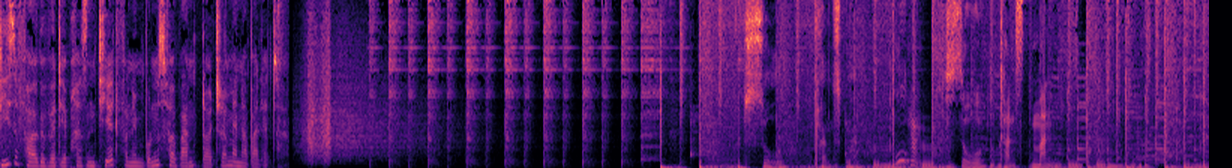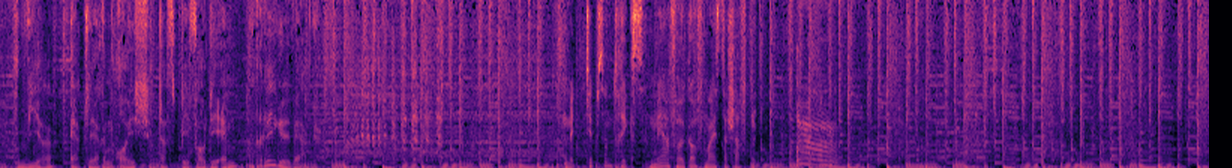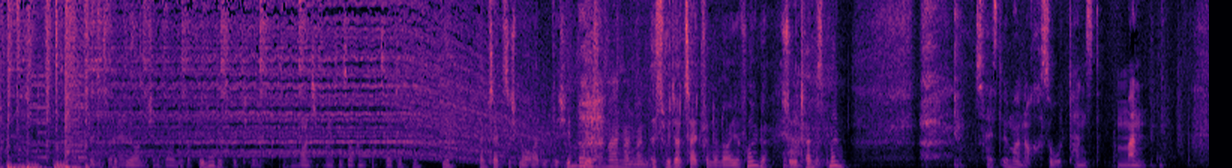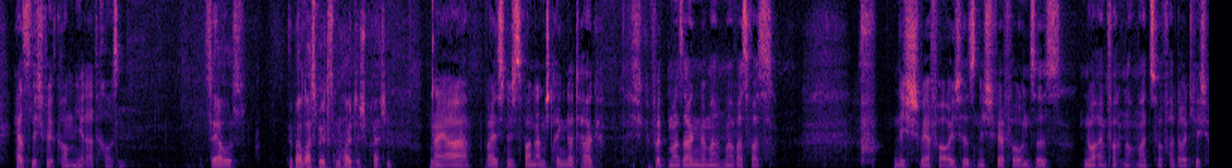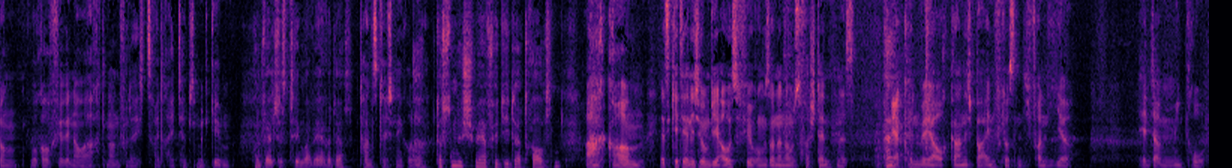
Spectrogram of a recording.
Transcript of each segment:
Diese Folge wird dir präsentiert von dem Bundesverband Deutscher Männerballette. So tanzt man. So tanzt Mann. Wir erklären euch das BVDM-Regelwerk. Mit Tipps und Tricks mehr Erfolg auf Meisterschaften. Andauernd über Fehler diskutieren. Aber manchmal ist es auch einfach Zeit dafür. Ja, dann setz dich mal ordentlich hin. Oh, Mann, Mann, Mann. ist wieder Zeit für eine neue Folge. So Ja. tanzt man. Das heißt immer noch, so tanzt Mann. Herzlich willkommen, ihr da draußen. Servus. Über was willst du denn heute sprechen? Naja, weiß ich nicht, es war ein anstrengender Tag. Ich würde mal sagen, wir machen mal was, was puh, nicht schwer für euch ist, nicht schwer für uns ist. Nur einfach nochmal zur Verdeutlichung, worauf wir genau achten und vielleicht zwei, drei Tipps mitgeben. Und welches Thema wäre das? Tanztechnik, oder? Das ist nicht schwer für die da draußen. Ach komm, es geht ja nicht um die Ausführung, sondern ums Verständnis. Mehr können wir ja auch gar nicht beeinflussen von hier. Hinterm Mikro.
